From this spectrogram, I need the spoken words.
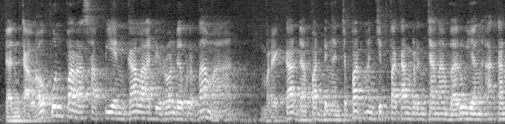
Dan kalaupun para sapien kalah di ronde pertama, mereka dapat dengan cepat menciptakan rencana baru yang akan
